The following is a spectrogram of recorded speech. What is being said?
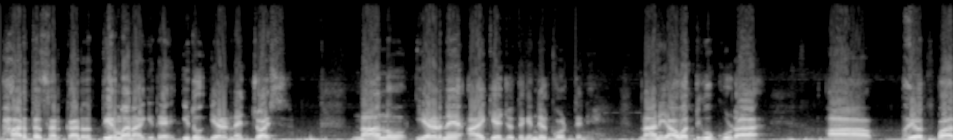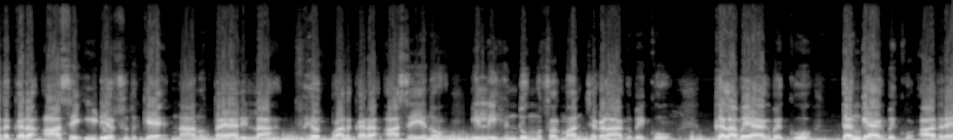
ಭಾರತ ಸರ್ಕಾರದ ತೀರ್ಮಾನ ಆಗಿದೆ. ಇದು ಎರಡನೇ ಚಾಯ್ಸ್. ನಾನು ಎರಡನೇ ಆಯ್ಕೆಯ ಜೊತೆಗೆ ನಿಲ್ಕೊಳ್ತೀನಿ. ನಾನು ಯಾವತ್ತಿಗೂ ಕೂಡ ಆ ಭಯೋತ್ಪಾದಕರ ಆಸೆ ಈಡೇರಿಸೋದಕ್ಕೆ ನಾನು ತಯಾರಿಲ್ಲ. ಭಯೋತ್ಪಾದಕರ ಆಸೆ ಏನು? ಇಲ್ಲಿ ಹಿಂದೂ ಮುಸಲ್ಮಾನ್ ಜಗಳ ಆಗಬೇಕು, ಗಲಭೆ ಆಗಬೇಕು, ದಂಗೆ ಆಗಬೇಕು. ಆದರೆ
